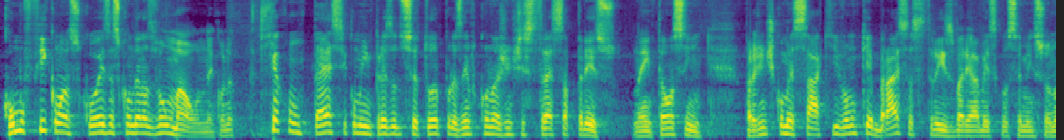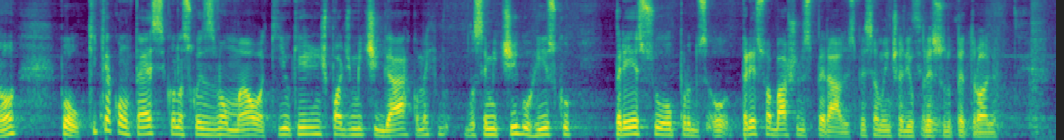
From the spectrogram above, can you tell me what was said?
como ficam as coisas quando elas vão mal, né? Quando, o que acontece como empresa do setor, por exemplo, quando a gente estressa preço, né? Então, assim, para a gente começar aqui, vamos quebrar essas três variáveis que você mencionou. Pô, o que, que acontece quando as coisas vão mal aqui? O que a gente pode mitigar? Como é que você mitiga o risco preço ou, ou preço abaixo do esperado, especialmente ali o Sim. preço do petróleo?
